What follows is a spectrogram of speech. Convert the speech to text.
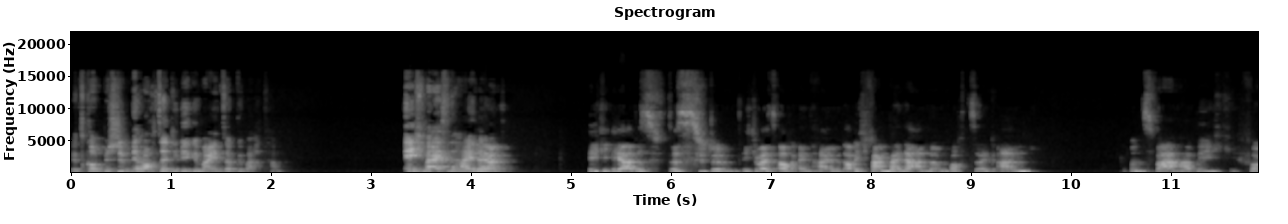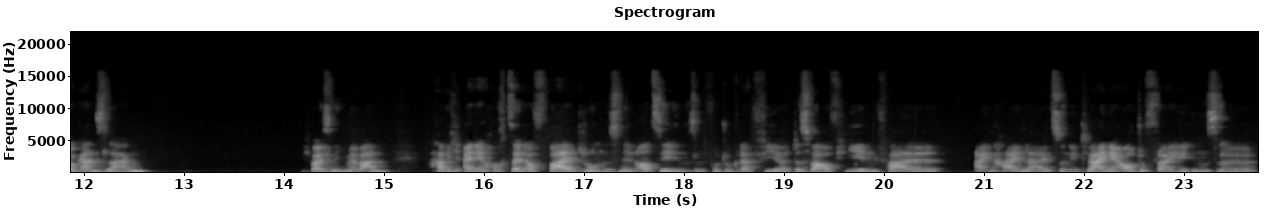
Jetzt kommt bestimmt eine Hochzeit, die wir gemeinsam gemacht haben. Ich weiß ein Highlight. Ja, ich, ja das, das stimmt. Ich weiß auch ein Highlight. Aber ich fange bei einer anderen Hochzeit an. Und zwar habe ich vor ganz lang, ich weiß nicht mehr wann, habe ich eine Hochzeit auf Baldrum, das ist eine Nordseeinsel, fotografiert. Das war auf jeden Fall ein Highlight. So eine kleine autofreie Insel,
